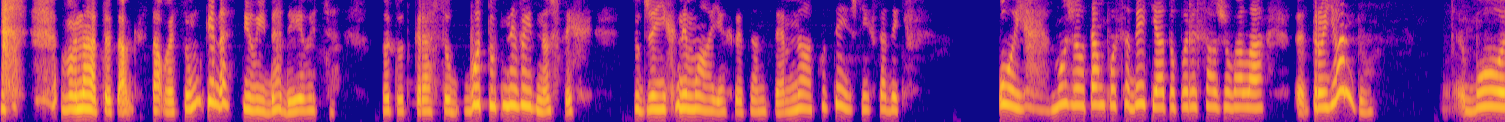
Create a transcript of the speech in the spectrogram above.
вона це так ставить сумки на стіл йде дивиться. Отут красу, бо тут не видно ж цих, тут же їх немає хризантем. Ну а куди ж їх садить? Ой, може, отам посадить, я то пересаджувала е, троянду, бо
